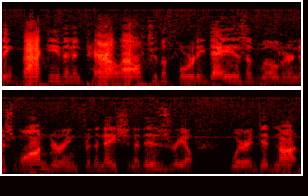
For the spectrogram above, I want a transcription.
Think back even in parallel to the 40 days of wilderness wandering for the nation of Israel, where it did not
